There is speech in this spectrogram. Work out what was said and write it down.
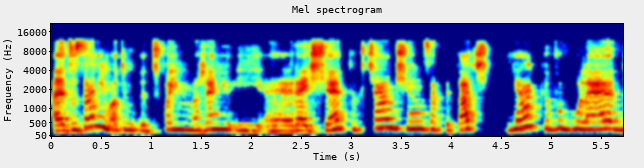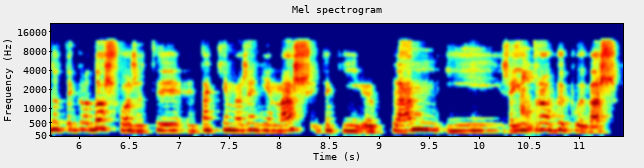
Ale to zanim o tym Twoim marzeniu i e, rejsie, to chciałam się zapytać, jak w ogóle do tego doszło, że Ty takie marzenie masz i taki e, plan i że jutro wypływasz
